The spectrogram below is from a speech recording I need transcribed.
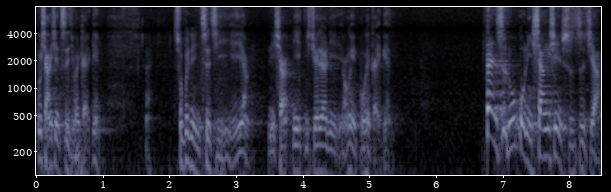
不相信自己会改变，说不定你自己也一样，你想你你觉得你永远不会改变。但是如果你相信十字架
